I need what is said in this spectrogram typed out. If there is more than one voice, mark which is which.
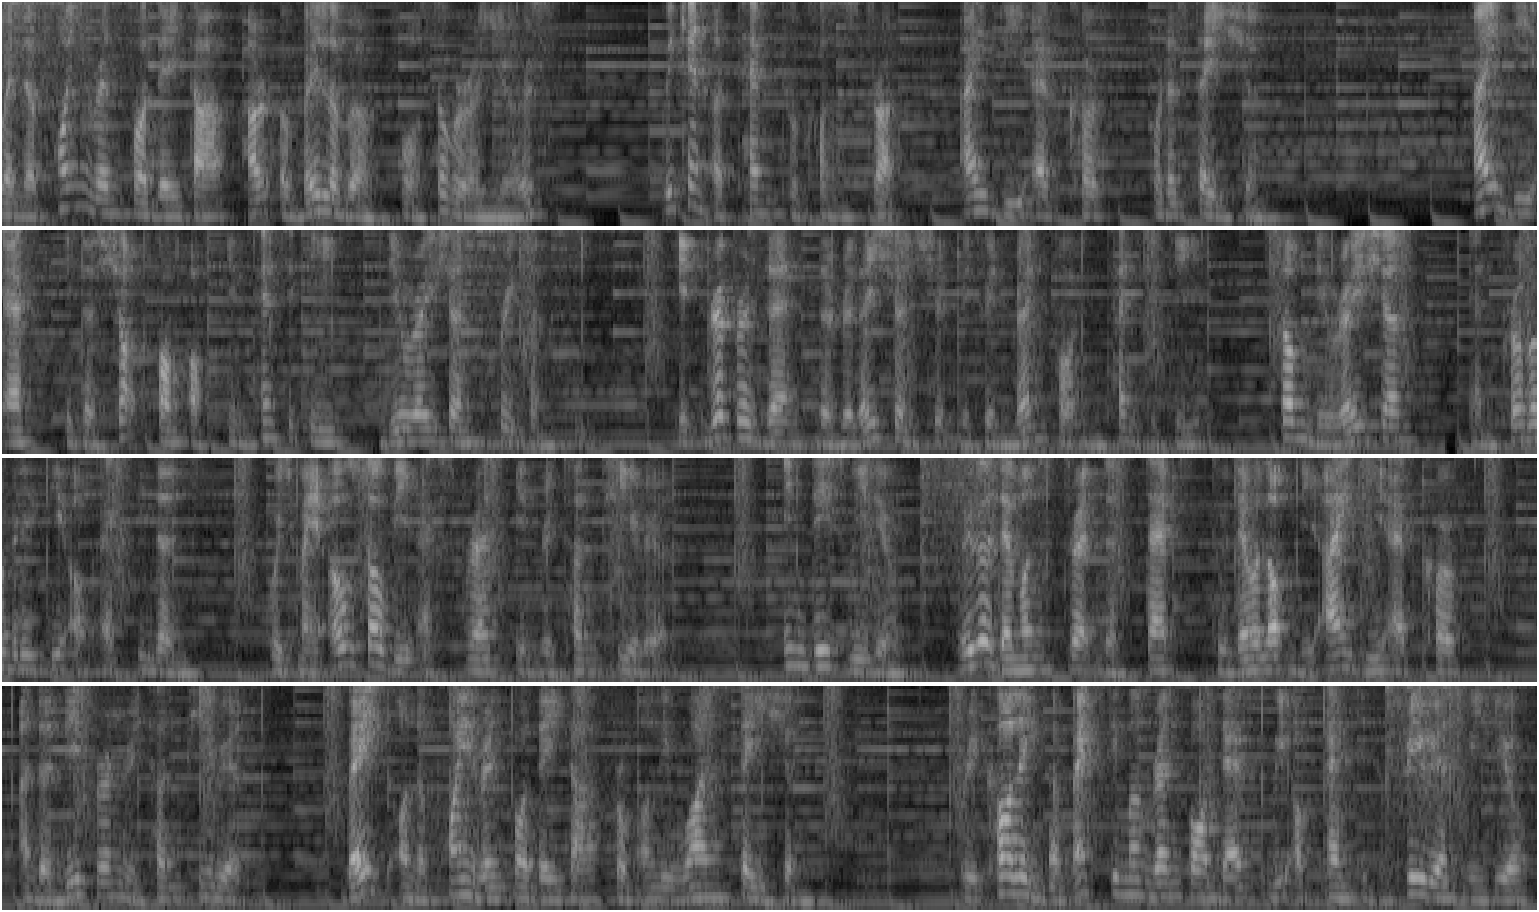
Speaker 1: when the point rainfall data are available for several years, we can attempt to construct IDF curve for the station. IDF is the short form of intensity, duration, frequency. It represents the relationship between rainfall intensity, storm duration, and probability of accidents, which may also be expressed in return period. In this video, we will demonstrate the steps to develop the IDF curve under different return periods, based on the point rainfall data from only one station. Recalling the maximum rainfall depth we obtained in the previous video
